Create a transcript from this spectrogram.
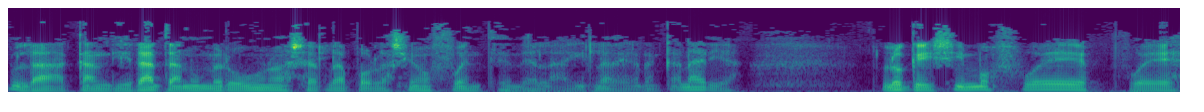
la candidata número uno a ser la población fuente de la isla de Gran Canaria. Lo que hicimos fue, pues,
